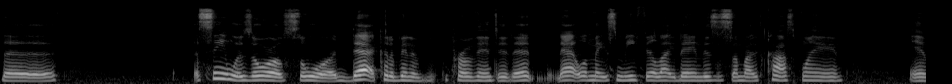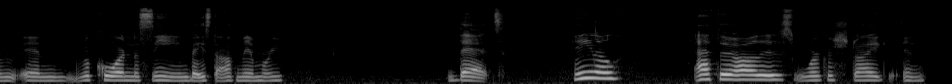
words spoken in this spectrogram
the scene with Zoro's sword that could have been prevented. That that what makes me feel like, dang, this is somebody cosplaying and and recording the scene based off memory. That, you know, after all this worker strike and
